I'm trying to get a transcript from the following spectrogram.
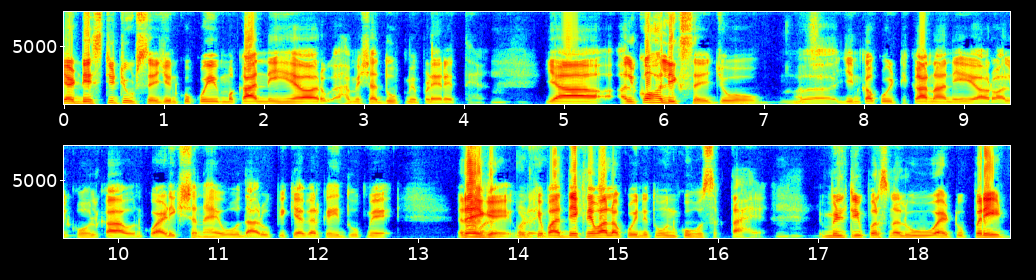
या डेस्टिट्यूट्स है जिनको कोई मकान नहीं है और हमेशा धूप में पड़े रहते हैं। हम्म, या अल्कोहलिक्स है जो। अच्छा। जिनका कोई ठिकाना नहीं है और अल्कोहल का उनको एडिक्शन है वो दारू पी के अगर कहीं धूप में रह गए उनके पास देखने वाला कोई नहीं तो उनको हो सकता है। हम्म, हम्म, military personnel who have to parade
